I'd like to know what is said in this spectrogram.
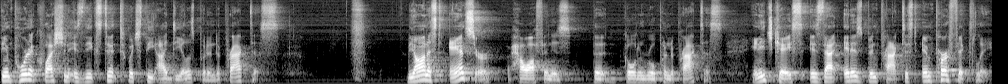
The important question is the extent to which the ideal is put into practice. The honest answer of how often is the golden rule put into practice in each case is that it has been practiced imperfectly.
